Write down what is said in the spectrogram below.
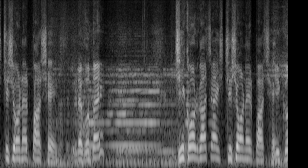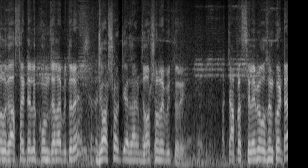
স্টেশনের পাশে। এটা কোথায়? জিকর গাছা স্টেশনের পাশে। চিকল গাছ সাইড কোন জেলার ভিতরে? যশোর জেলার যশোরের ভিতরে। আচ্ছা আপনার ছেলে মেয়ে বলছেন কয়টা?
